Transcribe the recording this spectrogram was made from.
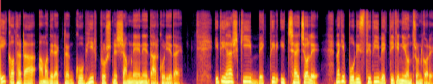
এই কথাটা আমাদের একটা গভীর প্রশ্নের সামনে এনে দাঁড় করিয়ে দেয়। ইতিহাস কি ব্যক্তির ইচ্ছায় চলে, নাকি পরিস্থিতি ব্যক্তিকে নিয়ন্ত্রণ করে?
